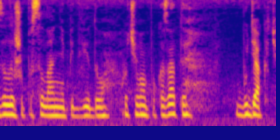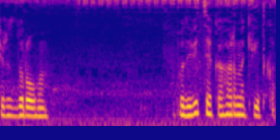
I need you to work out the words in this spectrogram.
Залишу посилання під відео. Хочу вам показати будяк через дорогу. Подивіться, яка гарна квітка.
